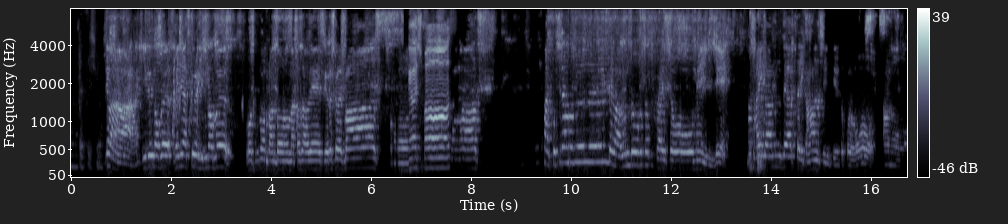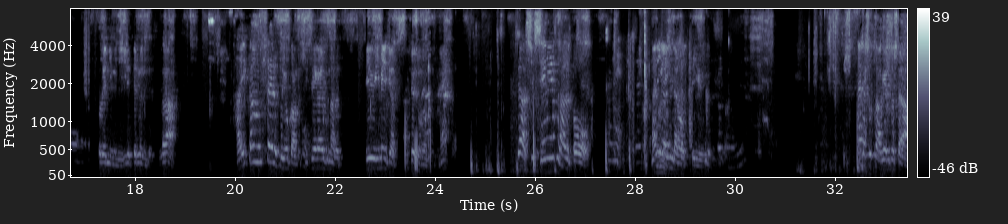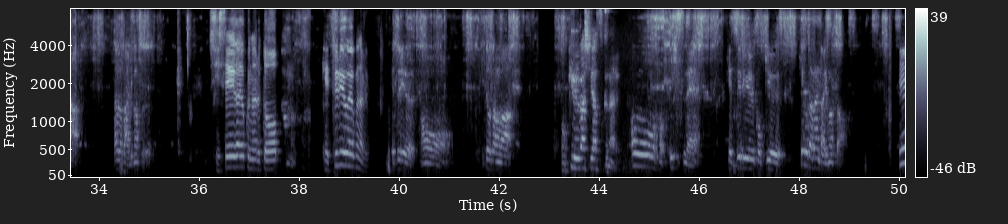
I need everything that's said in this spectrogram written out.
お待たせしましでた。は、昼の部、アメリカスクール昼の部、スポーツ担当の中澤です。よろしくお願いします。お願いします。まあ、こちらの部では運動不足解消メインで、まあ、体幹であったり下半身っていうところをあのトレーニングに入れてるんですが、体幹を鍛えるとよくあの姿勢が良くなるっていうイメージが強いと思うんですね。じゃあ姿勢が良くなると何がいいんだろうっていう。何か一つ挙げるとしたら、田中さんあります？姿勢が良くなると、血流が良くなる。血流。おー伊藤さんは？呼吸がしやすくなる。おお、いいっすね。血流、呼吸。っていうことは何かありますか？疲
